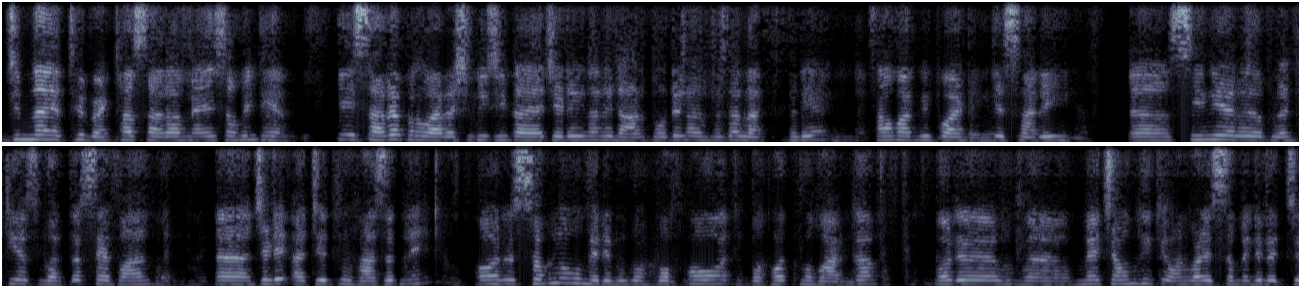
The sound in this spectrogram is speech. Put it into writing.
ਜਿੰਨਾ ਇੱਥੇ ਬੈਠਾ ਸਾਰਾ, ਮੈਂ ਇਹ ਸਮਝਦੀ ਹਾਂ ਕਿ ਇਹ ਸਾਰਾ ਪਰਿਵਾਰ ਅਸ਼ਮੀ ਜੀ ਦਾ ਹੈ, ਜਿਹੜੇ ਇਹਨਾਂ ਦੇ ਨਾਲ ਮੋਢੇ ਨਾਲ ਮੋਢਾ ਲਾ ਕੇ ਖੜੇ ਆ। ਆਮ ਆਦਮੀ ਪਾਰਟੀ ਦੇ ਸਾਰੇ ਸੀਨੀਅਰ ਵਲੰਟੀਅਰਸ ਵਰਕਰ ਸਹਿਬਾਨ ਜਿਹੜੇ ਅੱਜ ਇੱਥੇ ਹਾਜ਼ਰ ਨੇ। ਔਰ ਸਭ ਨੂੰ ਮੇਰੇ ਵੱਲੋਂ ਬਹੁਤ ਬਹੁਤ ਮੁਬਾਰਕਾਂ। ਔਰ ਮੈਂ ਚਾਹੂੰਗੀ ਕਿ ਆਉਣ ਵਾਲੇ ਸਮੇਂ ਦੇ ਵਿੱਚ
